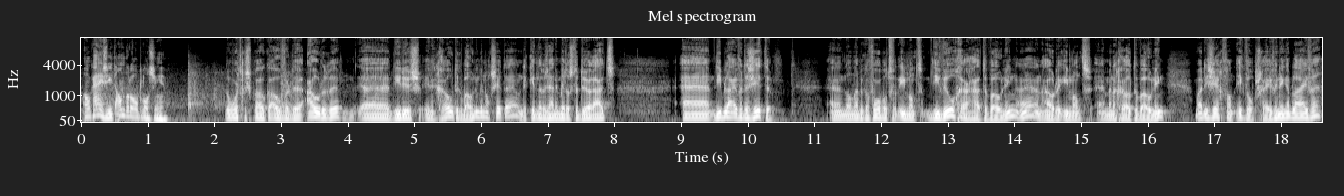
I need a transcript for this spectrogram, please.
ook hij ziet andere oplossingen. Er wordt gesproken over de ouderen uh, die dus in grotere woningen nog zitten. De kinderen zijn inmiddels de deur uit. Uh, die blijven er zitten. En dan heb ik een voorbeeld van iemand die wil graag uit de woning. Hè? Een ouder iemand eh, met een grote woning. Maar die zegt van ik wil op Scheveningen blijven.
